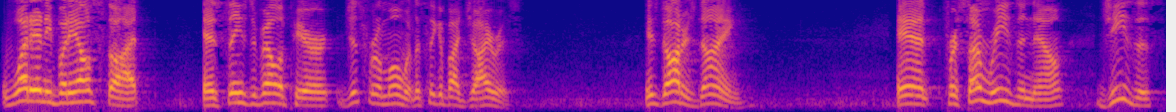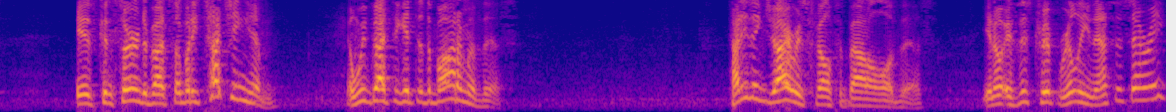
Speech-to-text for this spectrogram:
what anybody else thought, as things develop here, just for a moment, let's think about Jairus. His daughter's dying. And for some reason now, Jesus is concerned about somebody touching him. And we've got to get to the bottom of this. How do you think Jairus felt about all of this? You know, is this trip really necessary?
